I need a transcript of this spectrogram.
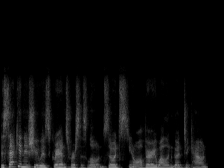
The second issue is grants versus loans. So it's you know all very well and good to count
